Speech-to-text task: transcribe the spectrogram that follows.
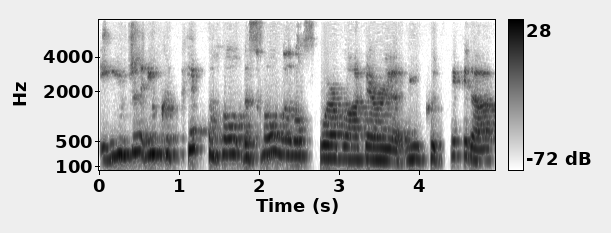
you just you could pick the whole this whole little square block area. You could pick it up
